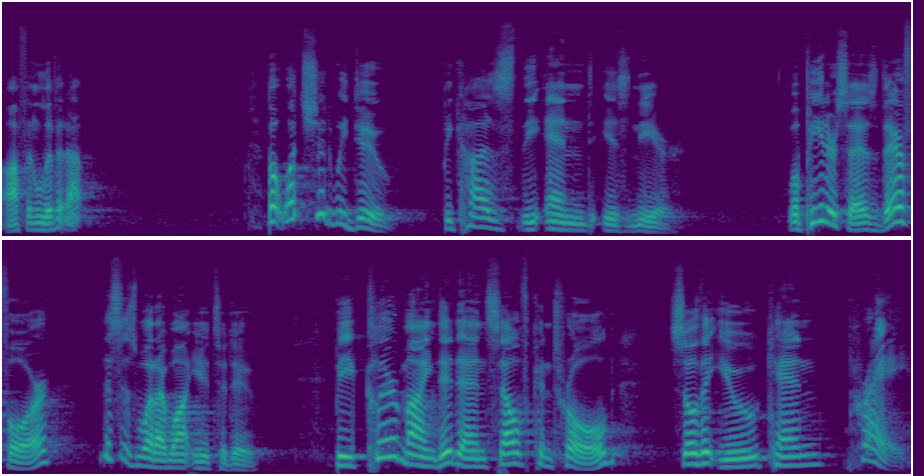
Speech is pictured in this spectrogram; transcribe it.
often live it up. But what should we do because the end is near? Well, Peter says, therefore, this is what I want you to do be clear minded and self controlled so that you can pray.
